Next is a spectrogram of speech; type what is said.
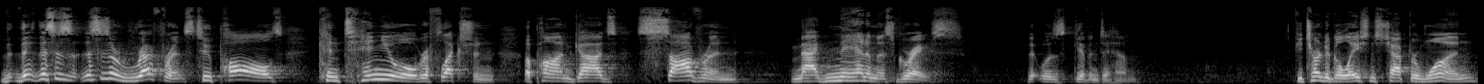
This is, this is a reference to Paul's continual reflection upon God's sovereign, magnanimous grace that was given to him. If you turn to Galatians chapter 1,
